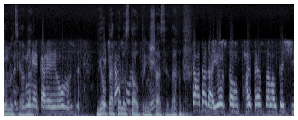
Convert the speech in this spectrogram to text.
soluția, Pentru mine da. care... O... Eu Deci, pe ca acolo stau, soluție- prin 6, da. Da, da, da, eu stau pe, pe asta la altă și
